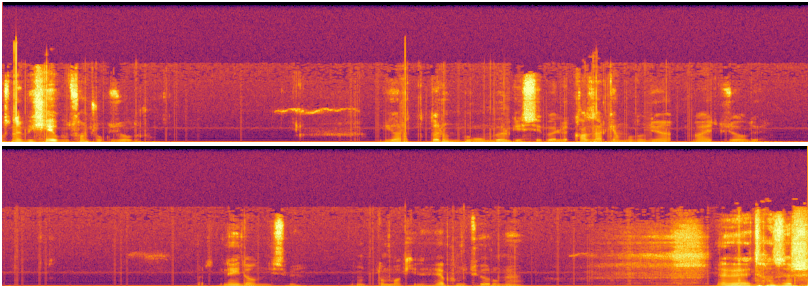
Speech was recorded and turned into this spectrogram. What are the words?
Aslında bir şey bulsam çok güzel olur. Yaratıkların doğum bölgesi böyle kazarken bulunuyor. Gayet güzel oluyor. Neydi onun ismi? Unuttum bak yine. Hep unutuyorum ya. Evet hazır.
